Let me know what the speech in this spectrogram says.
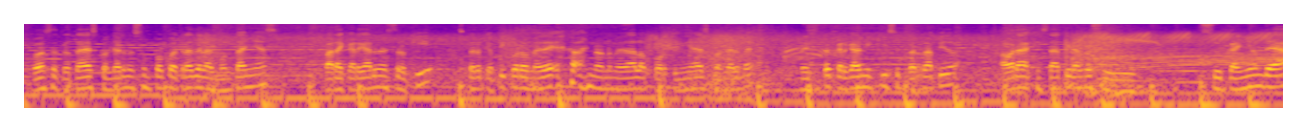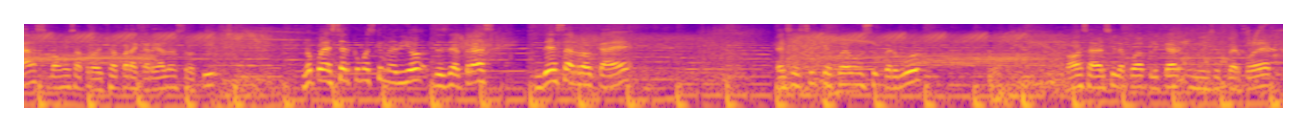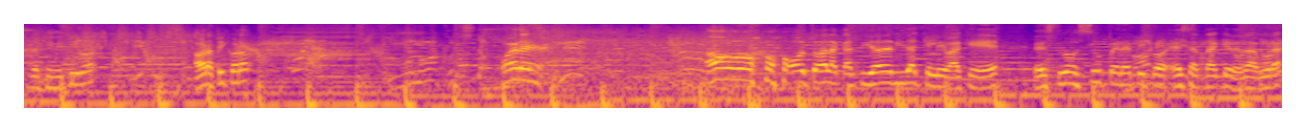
Vamos a tratar de escondernos un poco atrás de las montañas para cargar nuestro ki. Espero que Picoro me dé... no, no me da la oportunidad de esconderme. Necesito cargar mi ki súper rápido. Ahora que está tirando su, su cañón de as, vamos a aprovechar para cargar nuestro ki. No puede ser, ¿cómo es que me dio desde atrás de esa roca, eh? Ese sí que fue un super bug. Vamos a ver si le puedo aplicar mi superpoder definitivo. Ahora Picoro. ¡Muere! ¡Oh! Toda la cantidad de vida que le bajé. ¿eh? Estuvo súper épico ese ataque de Dabura.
